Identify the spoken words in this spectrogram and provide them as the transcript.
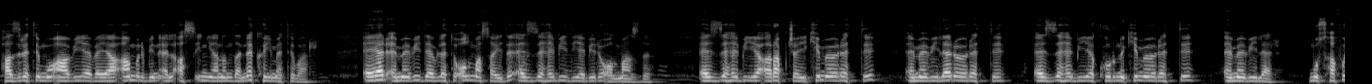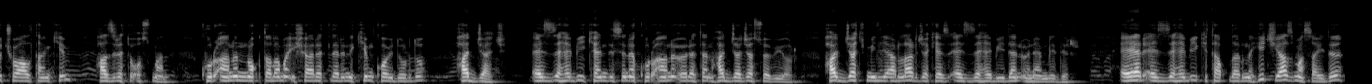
Hazreti Muaviye veya Amr bin el-As'in yanında ne kıymeti var? Eğer Emevi devleti olmasaydı Ez-Zehebi diye biri olmazdı. Ez-Zehebi'ye Arapçayı kim öğretti? Emeviler öğretti. Ez-Zehebi'ye Kur'an'ı kim öğretti? Emeviler. Mushafı çoğaltan kim? Hazreti Osman. Kur'an'ın noktalama işaretlerini kim koydurdu? Haccac. Ez-Zehebi kendisine Kur'an'ı öğreten Haccac'a sövüyor. Haccac milyarlarca kez Ez-Zehebi'den önemlidir. Eğer Ez-Zehebi kitaplarını hiç yazmasaydı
